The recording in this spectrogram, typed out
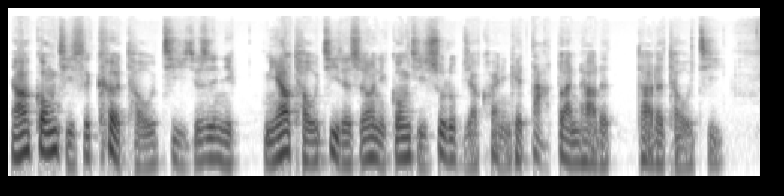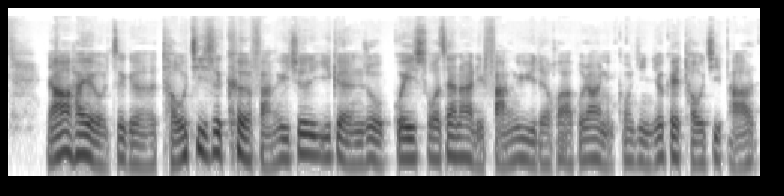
然后攻击是克投技，就是你你要投技的时候，你攻击速度比较快，你可以打断他的他的投技。然后还有这个投技是克防御，就是一个人如果龟缩在那里防御的话，不让你攻击，你就可以投技把他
